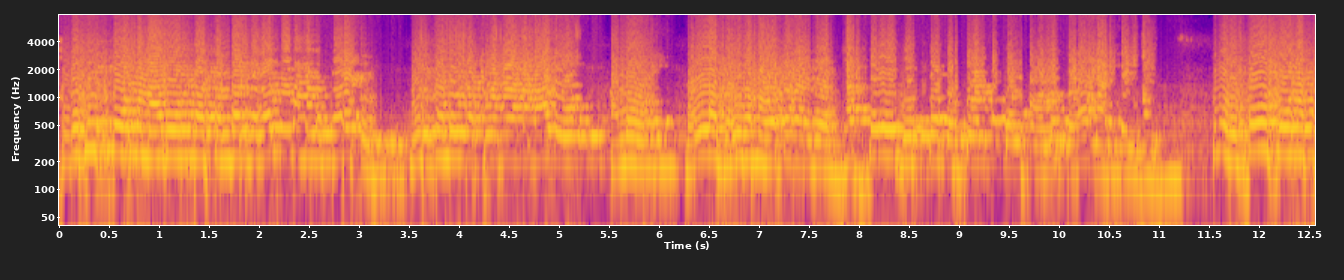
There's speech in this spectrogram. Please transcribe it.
ಶಿರದೀಕ್ಷೆಯನ್ನು ಮಾಡುವಂತ ಸಂದರ್ಭದಲ್ಲಿ ನಮ್ಮನ್ನು ಕರೆಸಿ ಈಶ್ವಲಿಂಗ ಪೂಜೆಯನ್ನು ಮಾಡಿ ಅಲ್ಲಿ ಎಲ್ಲ ಜಂಗಮ ಹೊಟ್ಟಗಳಿಗೆ ಭಕ್ತರಿಗೆ ದೀಕ್ಷೆ ಕೊಡಿಸುವಂತ ಕೆಲಸವನ್ನು ಕೂಡ ಮಾಡಿಕೊಂಡಿದ್ದಾರೆ ಇನ್ನು ವಿಶೇಷ ಏನಪ್ಪ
